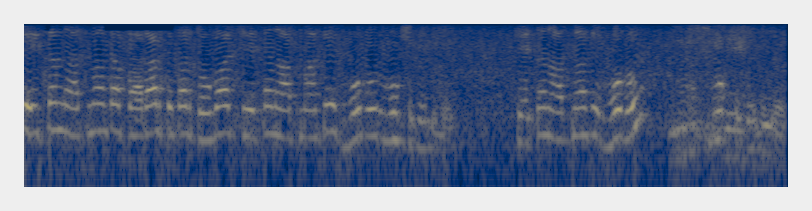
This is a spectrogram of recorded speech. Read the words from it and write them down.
चेतन आत्मा का पारार्थ अर्थ होगा चेतन आत्मा के भोग और मोक्ष के लिए। चेतन आत्मा के भोग और मोक्ष के लिए।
